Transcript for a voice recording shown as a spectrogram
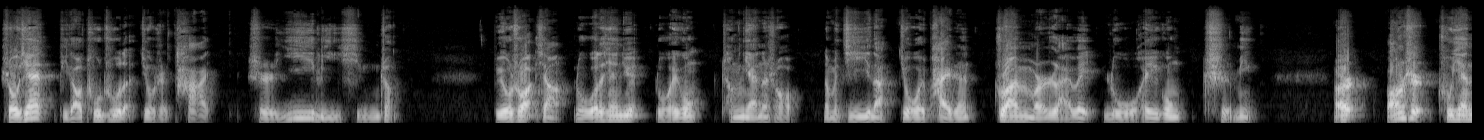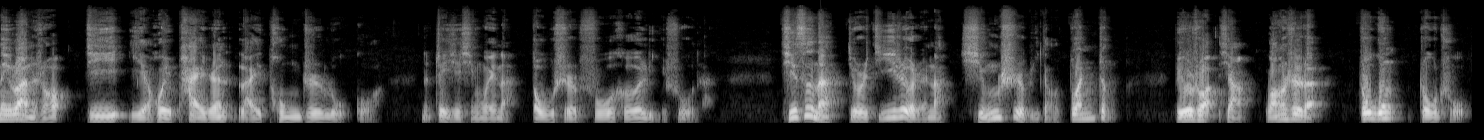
首先比较突出的就是他是依礼行政，比如说像鲁国的先君鲁惠公成年的时候，那么姬仪呢就会派人。专门来为鲁黑公敕命，而王室出现内乱的时候，姬仪也会派人来通知鲁国。那这些行为呢，都是符合礼数的。其次呢，就是姬这个人呢，行事比较端正。比如说，像王室的周公周楚，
